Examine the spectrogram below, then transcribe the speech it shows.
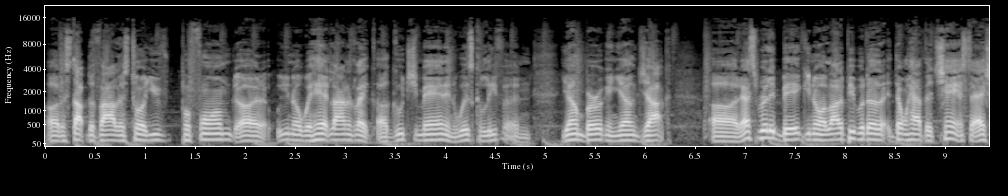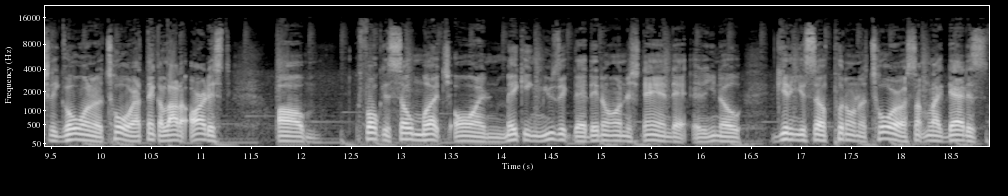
Uh, the Stop the Violence tour. You've performed, uh, you know, with headliners like uh, Gucci Mane and Wiz Khalifa and Yung Berg and Yung Joc. Uh, that's really big. You know, a lot of people don't have the chance to actually go on a tour. I think a lot of artists um, focus so much on making music that they don't understand that uh, you know getting yourself put on a tour or something like that is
